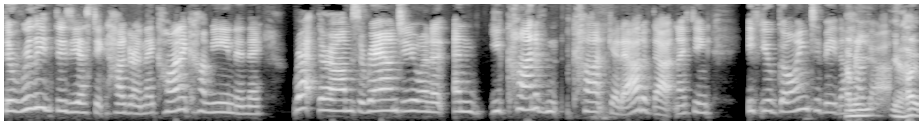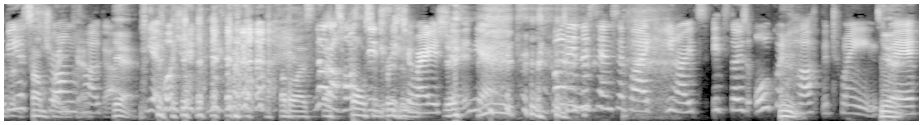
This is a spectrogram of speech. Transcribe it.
they're really enthusiastic hugger and they kind of come in and they wrap their arms around you and it, and you kind of can't get out of that. And I think if you're going to be the I mean, hugger, you hope be a at some point strong hugger. Yeah. Yeah. Well, yeah. Otherwise, it's not a that's false hostage imprisonment. situation. Yeah. but in the sense of like, you know, it's it's those awkward Mm. half betweens Yeah. where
